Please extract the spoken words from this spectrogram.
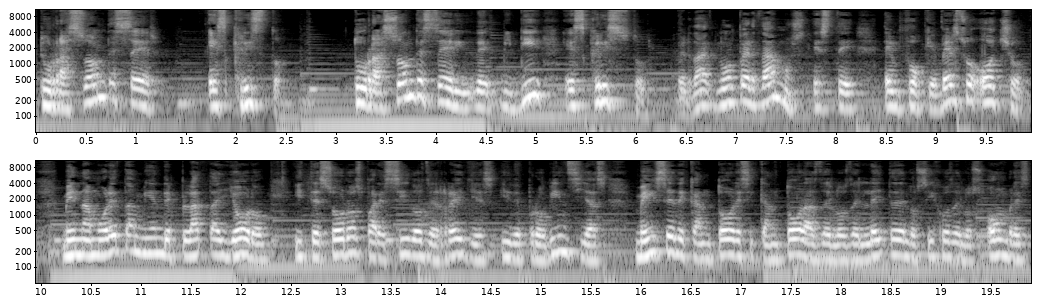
Tu razón de ser es Cristo. Tu razón de ser y de vivir es Cristo. ¿Verdad? No perdamos este enfoque. Verso 8, me enamoré también de plata y oro y tesoros parecidos de reyes y de provincias. Me hice de cantores y cantoras, de los deleites de los hijos de los hombres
